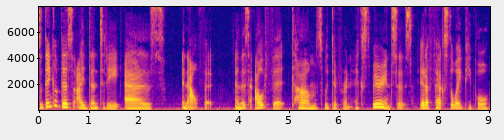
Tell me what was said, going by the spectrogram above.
So think of this identity as an outfit. And this outfit comes with different experiences. It affects the way people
